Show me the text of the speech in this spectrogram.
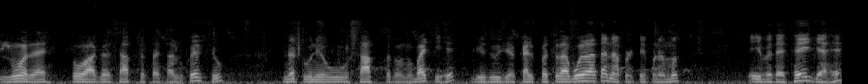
ન જાય, તો આગળ સાફ સફાઈ ચાલુ કરીશું. નટું ને એવું સાફ કરવાનું બાકી છે. બીજું જે કાલે પતરા બોલાતા ને આપણે ટીપણામાં, એ બધા થઈ છે.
